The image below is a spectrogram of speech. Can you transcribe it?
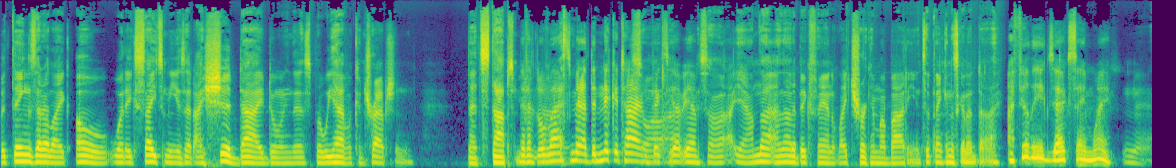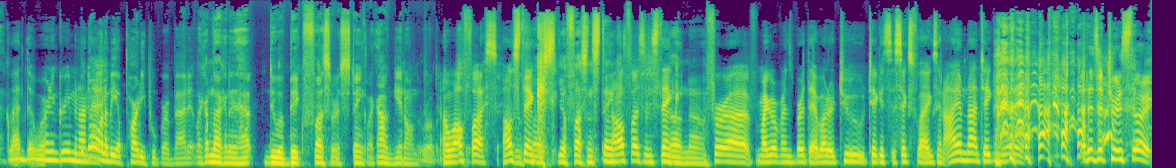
but things that are like, oh, what excites me is that I should die doing this, but we have a contraption that stops me. That at the last minute, at the nick of time, So picks I- you up. Yeah. So I- yeah, I'm not I'm not a big fan of like tricking my body into thinking it's gonna die. I feel the exact same way. Nah. Glad that we're in agreement I on don't that. want to be a party pooper about it. Like I'm not gonna have, do a big fuss or a stink. Like I'll get on the roller. oh, I'll fuss. I'll You'll stink. Fuss, you'll fuss and stink. I'll fuss and stink. Oh no. For uh, for my girlfriend's birthday, I bought her two tickets to Six Flags, and I am not taking the other. That is a true story.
